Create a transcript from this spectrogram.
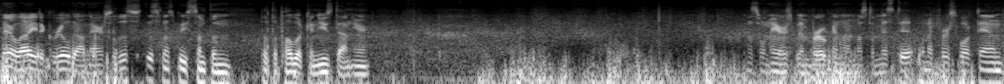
They allow you to grill down there, so this this must be something that the public can use down here. This one here has been broken. I must have missed it when I first walked in.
